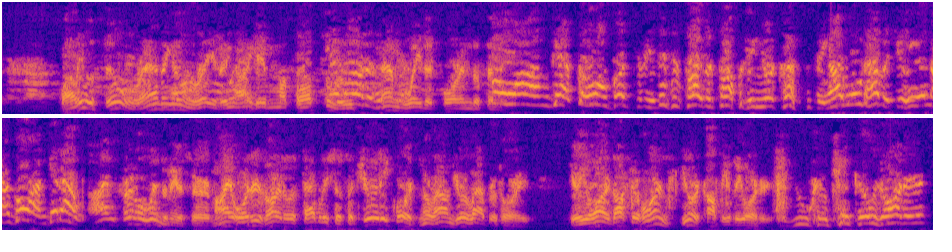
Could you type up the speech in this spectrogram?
While he was still ranting and raving, I gave him a soft salute and waited for him to finish. Go on, get the whole bunch of you. This is private property and you're trespassing. I won't have it, you hear? Now go on, get out. I'm Colonel Windermere, sir. My orders are to establish a security cordon around your laboratories. Here you are, Dr. Horn. Your copy of the orders. You can take those orders.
